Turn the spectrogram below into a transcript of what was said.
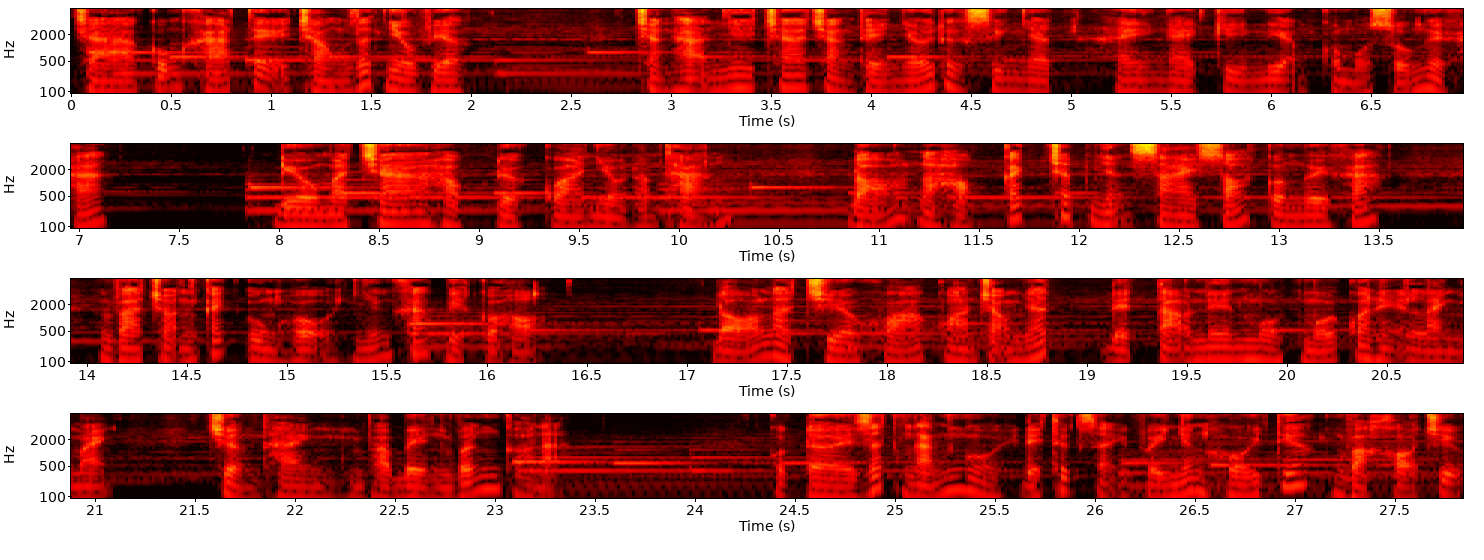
Cha cũng khá tệ trong rất nhiều việc. Chẳng hạn như cha chẳng thể nhớ được sinh nhật hay ngày kỷ niệm của một số người khác. Điều mà cha học được qua nhiều năm tháng, đó là học cách chấp nhận sai sót của người khác và chọn cách ủng hộ những khác biệt của họ. Đó là chìa khóa quan trọng nhất để tạo nên một mối quan hệ lành mạnh, trưởng thành và bền vững con ạ cuộc đời rất ngắn ngủi để thức dậy với những hối tiếc và khó chịu.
